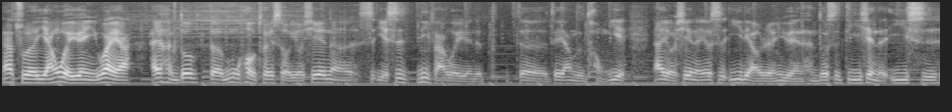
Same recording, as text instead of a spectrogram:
那除了杨委员以外啊，还有很多的幕后推手，有些呢是也是立法委员的的这样子同业，那有些呢又是医疗人员，很多是第一线的医师。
